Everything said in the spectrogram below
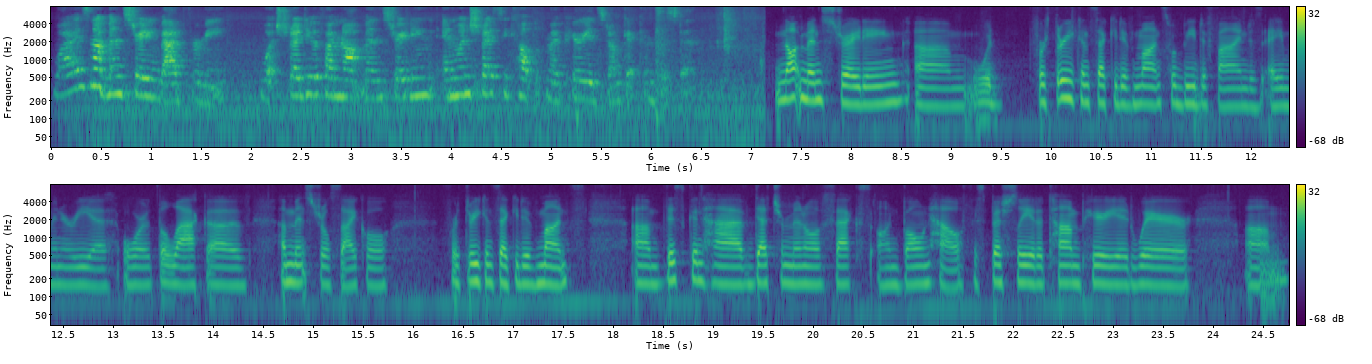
Why is not menstruating bad for me? What should I do if I'm not menstruating? And when should I seek help if my periods don't get consistent? Not menstruating um, would, for three consecutive months, would be defined as amenorrhea or the lack of a menstrual cycle for three consecutive months. Um, this can have detrimental effects on bone health, especially at a time period where um,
